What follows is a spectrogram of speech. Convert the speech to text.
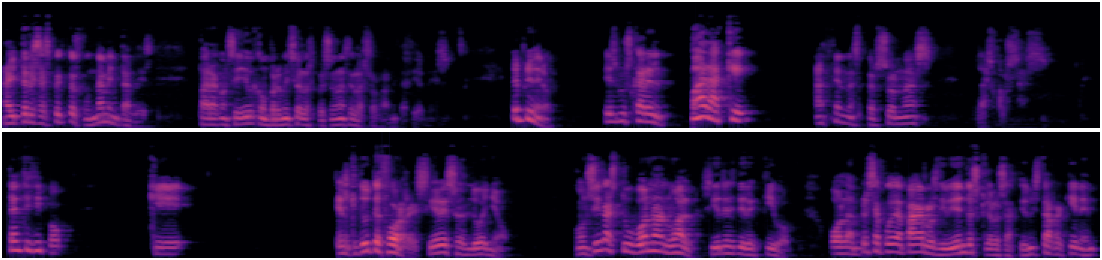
hay tres aspectos fundamentales para conseguir el compromiso de las personas en las organizaciones. El primero, es buscar el para qué hacen las personas las cosas. Te anticipo que el que tú te forres, si eres el dueño, consigas tu bono anual, si eres directivo, o la empresa pueda pagar los dividendos que los accionistas requieren,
